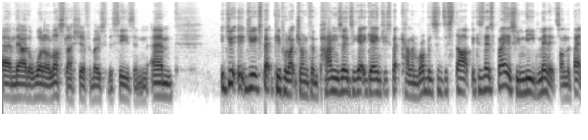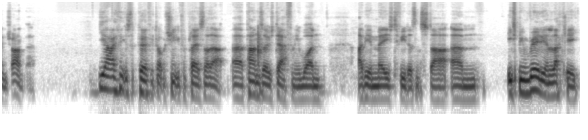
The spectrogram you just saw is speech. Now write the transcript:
Um, they either won or lost last year for most of the season. Um, do, you, do you expect people like Jonathan Panzo to get a game? Do you expect Callum Robinson to start? Because there's players who need minutes on the bench, aren't there? Yeah, I think it's the perfect opportunity for players like that. Uh, Panzo's definitely one. I'd be amazed if he doesn't start. Um, he's been really unlucky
